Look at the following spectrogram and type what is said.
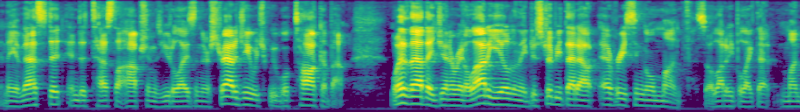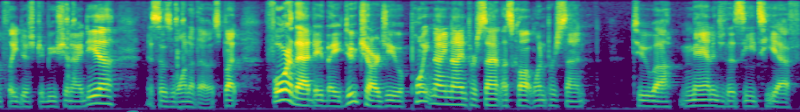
and they invest it into Tesla options utilizing their strategy, which we will talk about. With that, they generate a lot of yield and they distribute that out every single month. So a lot of people like that monthly distribution idea. This is one of those. But for that, they, they do charge you 0.99%, let's call it 1%, to uh, manage this ETF.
